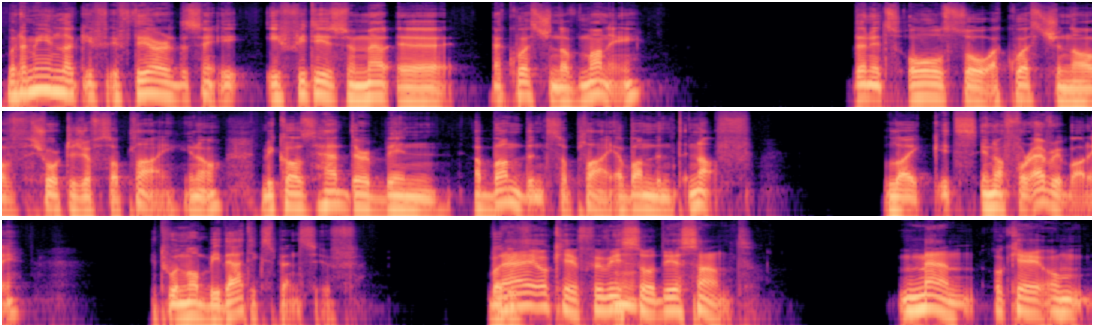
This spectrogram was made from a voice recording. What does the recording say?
But I mean, like, if, if they are the same, if it is a, uh, a question of money, then it's also a question of shortage of supply, you know? Because had there been abundant supply, abundant enough, like it's enough for everybody, it will not be that expensive. But Nej, Mm. okej, förvisso, det är sant. Men, okej, om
